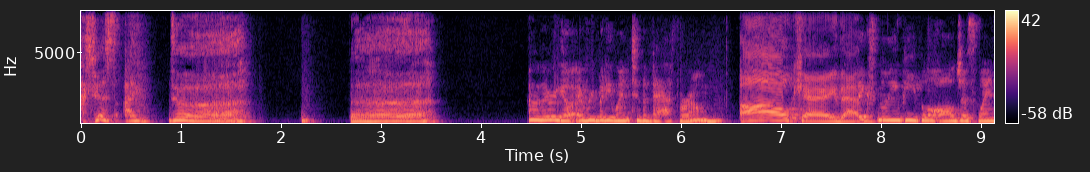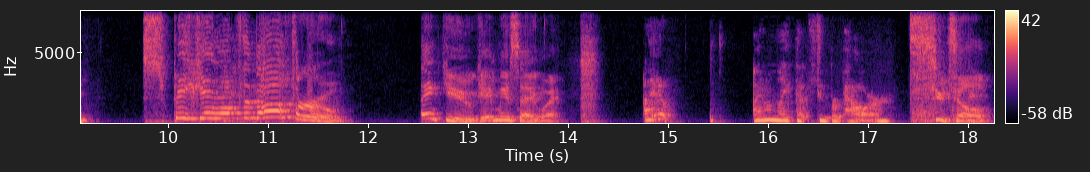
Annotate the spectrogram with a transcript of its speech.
ah, just I. Duh. Uh, Oh, there we go. Everybody went to the bathroom. okay, that. Six million people all just went Speaking of the bathroom, thank you. Gave me a segue. I don't I don't like that superpower. You don't.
